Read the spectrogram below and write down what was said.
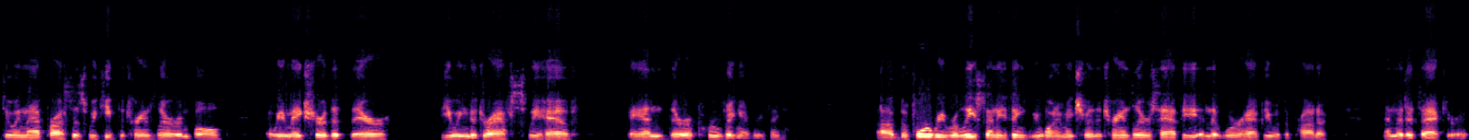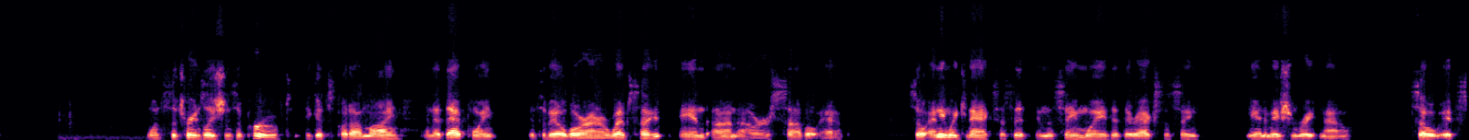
doing that process, we keep the translator involved and we make sure that they're viewing the drafts we have and they're approving everything. Uh, before we release anything, we want to make sure the translator is happy and that we're happy with the product and that it's accurate. Once the translation is approved, it gets put online, and at that point, it's available on our website and on our SAWBO app. So anyone can access it in the same way that they're accessing the animation right now. So it's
